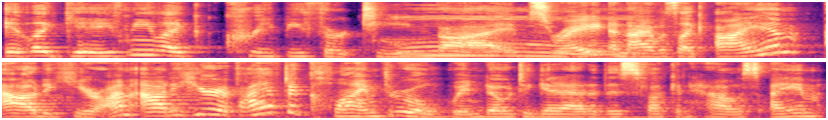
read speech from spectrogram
It like gave me like creepy 13 vibes, right? And I was like, I am out of here. I'm out of here. If I have to climb through a window to get out of this fucking house, I am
